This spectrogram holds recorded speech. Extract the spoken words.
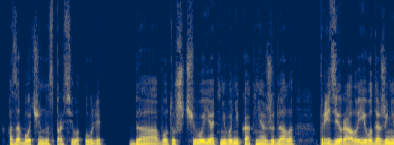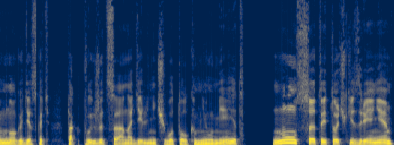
— озабоченно спросила Ули. «Да, вот уж чего я от него никак не ожидала. Презирала его даже немного, дескать, так пыжится, а на деле ничего толком не умеет. Ну, с этой точки зрения,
